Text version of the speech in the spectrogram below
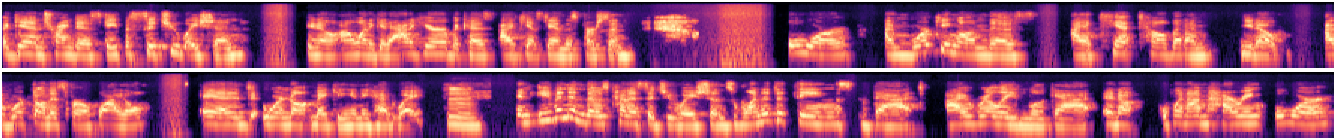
again trying to escape a situation you know i want to get out of here because i can't stand this person or I'm working on this. I can't tell that I'm, you know, I've worked on this for a while and we're not making any headway. Mm. And even in those kind of situations, one of the things that I really look at, and uh, when I'm hiring or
